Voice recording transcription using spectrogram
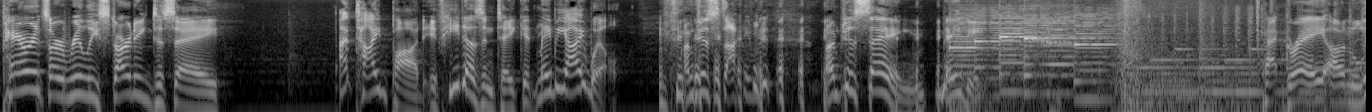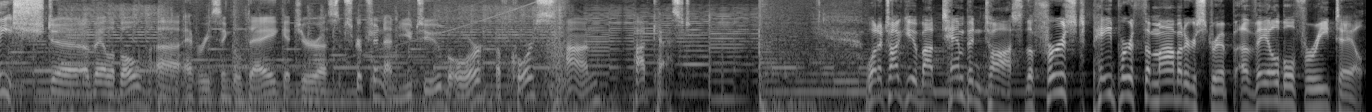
parents are really starting to say a tide pod if he doesn't take it maybe i will i'm just i'm, I'm just saying maybe Pat Gray Unleashed, uh, available uh, every single day. Get your uh, subscription on YouTube or, of course, on podcast. Want to talk to you about Temp and Toss, the first paper thermometer strip available for retail.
